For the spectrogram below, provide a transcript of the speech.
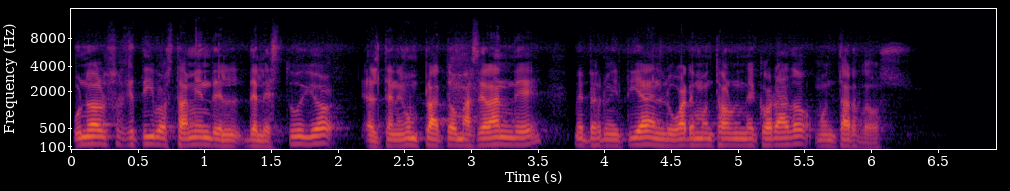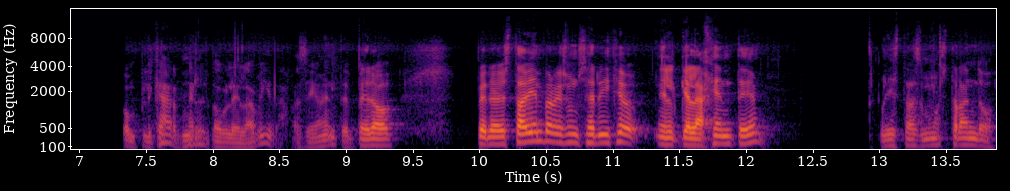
uno de los objetivos también del, del, estudio, el tener un plato más grande, me permitía, en lugar de montar un decorado, montar dos. Complicarme el doble la vida, básicamente. Pero, pero está bien porque es un servicio en el que la gente le estás mostrando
